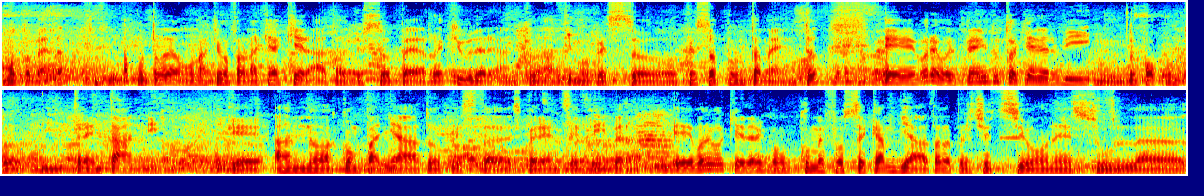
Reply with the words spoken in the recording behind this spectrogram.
molto bella. Appunto volevamo un attimo fare una chiacchierata, giusto per chiudere anche un attimo questo, questo appuntamento. E volevo prima di tutto chiedervi, dopo appunto i 30 anni che hanno accompagnato questa esperienza in libera, e volevo chiedere come fosse cambiata la percezione sul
